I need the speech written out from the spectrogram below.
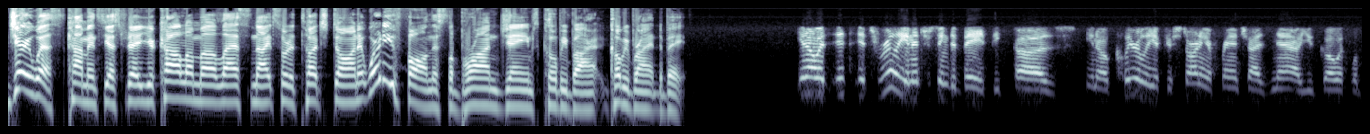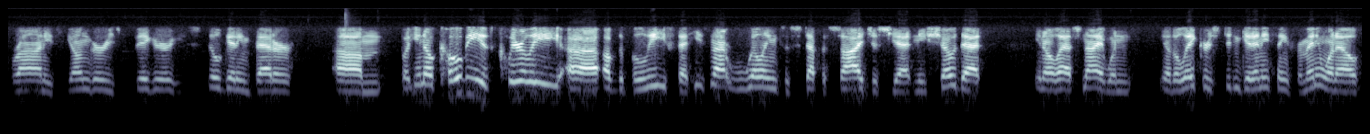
Jerry West comments yesterday. Your column uh, last night sort of touched on it. Where do you fall in this LeBron James, Kobe Bryant, Kobe Bryant debate? You know, it, it, it's really an interesting debate because you know clearly, if you're starting a franchise now, you go with LeBron. He's younger, he's bigger, he's still getting better. Um, but you know, Kobe is clearly uh, of the belief that he's not willing to step aside just yet, and he showed that. You know, last night when you know the Lakers didn't get anything from anyone else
